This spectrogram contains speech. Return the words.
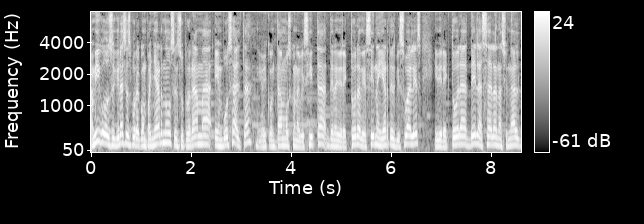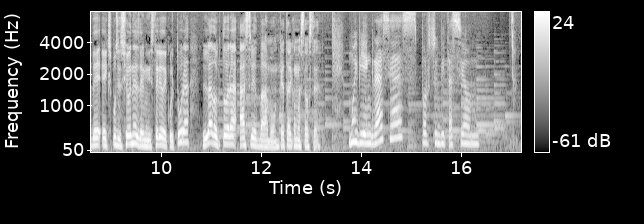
Amigos, gracias por acompañarnos en su programa En Voz Alta y hoy contamos con la visita de la directora de Cine y Artes Visuales y directora de la Sala Nacional de Exposiciones del Ministerio de Cultura, la doctora Astrid Bamon. ¿Qué tal? ¿Cómo está usted? Muy bien, gracias por su invitación.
